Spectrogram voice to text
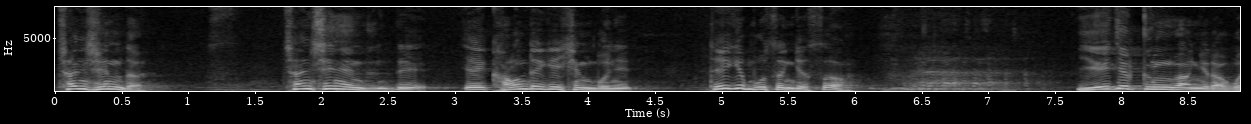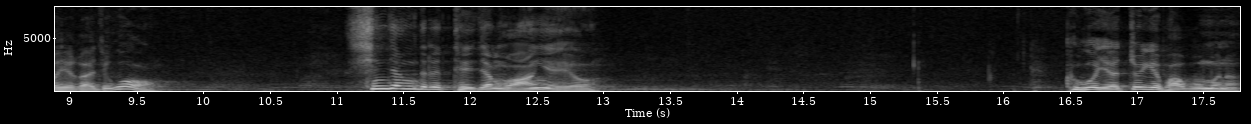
천신들, 천신인데 여기 가운데 계신 분이 되게 못생겼어. 예적금강이라고 해가지고 신장들의 대장 왕이에요. 그거 이쪽에 봐보면은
